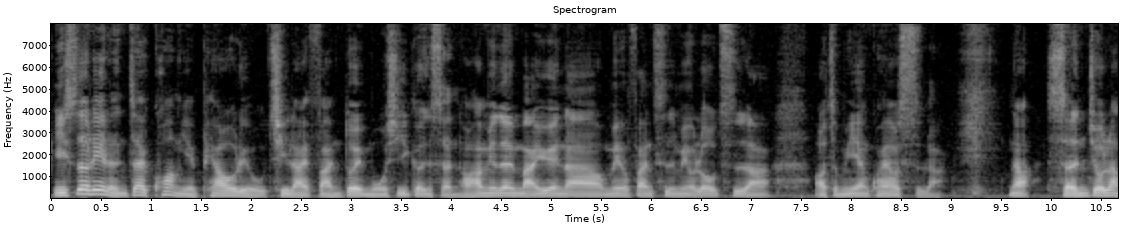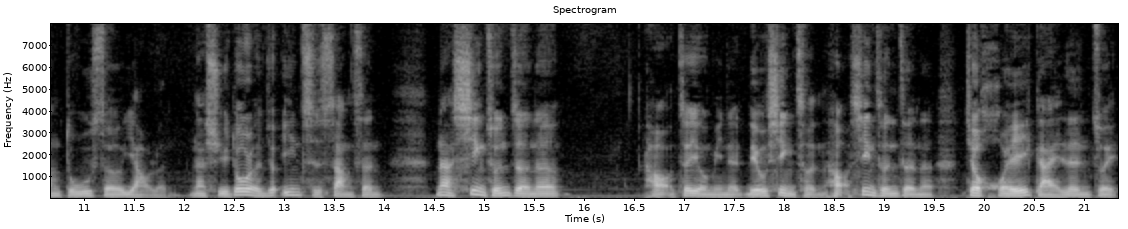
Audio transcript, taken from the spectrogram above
以色列人在旷野漂流起来，反对摩西跟神，好，他们在埋怨啊，没有饭吃，没有肉吃啊，啊，怎么样，快要死了。那神就让毒蛇咬人，那许多人就因此丧生。那幸存者呢？好，最有名的刘幸存，好，幸存者呢就悔改认罪，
